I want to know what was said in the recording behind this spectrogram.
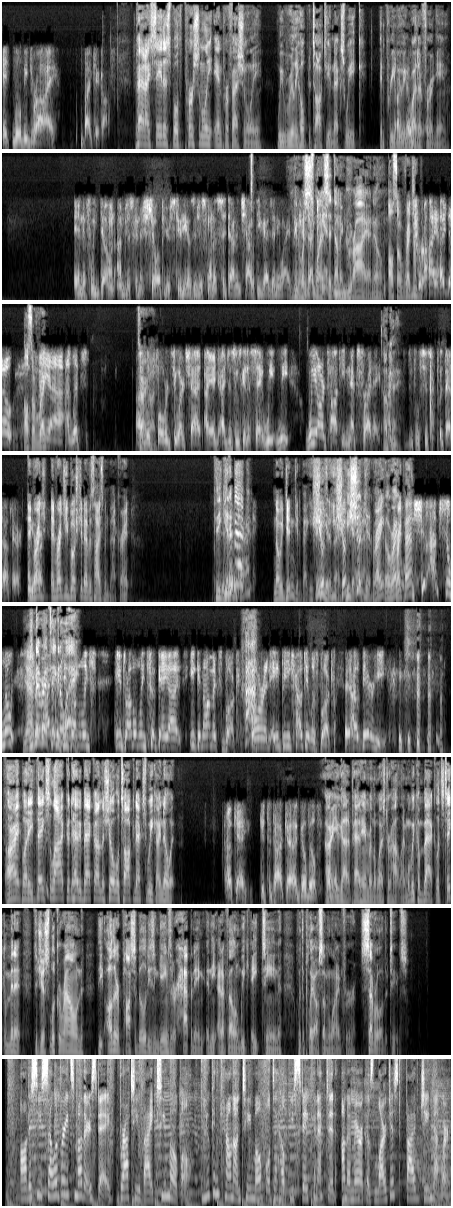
it will be dry by kickoff. Pat, I say this both personally and professionally. We really hope to talk to you next week in previewing no weather kidding. for a game. And if we don't, I'm just going to show up at your studios and just want to sit down and chat with you guys anyway. You're going because to I want to can't sit down and cry. I know. Also, Reggie. cry. I know. Also, Reg- I, uh, let's. Sorry, I look forward to our chat. I, I, I just was going to say we we we are talking next Friday. Okay. I'm- let's just put that out there. and We are. Reggie and Reggie Bush did have his Heisman back, right? Did he Did get you it back? No, he didn't get it back. He He should. get it He back. should. He get should it get it back, right? though, right? Right, Pat? He should- absolutely. Yeah. You He never had why? taken 'Cause away. He probably, he probably took a uh, economics book or an AP calculus book. How dare he? All right, buddy. Thanks a lot. Good to have you back on the show. We'll talk next week. I know it. Okay, good to talk. Uh, go Bills. All right, Okay. you got it. Pat Hammer on the Western Hotline. When we come back, let's take a minute to just look around the other possibilities and games that are happening in the NFL in Week 18 with the playoffs on the line for several other teams. Audacy celebrates Mother's Day, brought to you by T Mobile. You can count on T Mobile to help you stay connected on America's largest 5G network.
